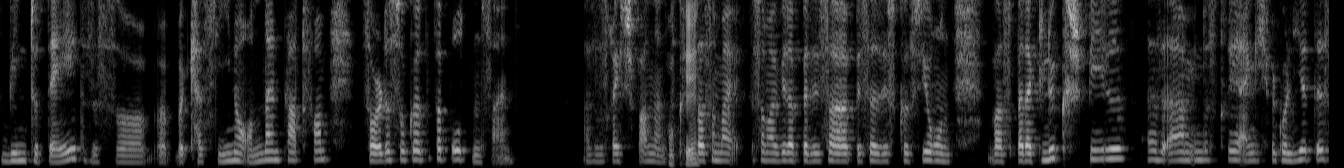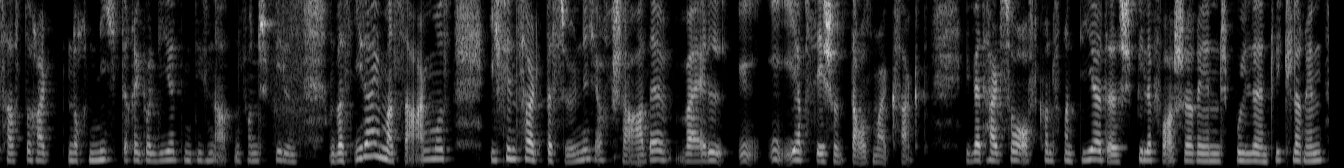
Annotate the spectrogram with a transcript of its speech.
Win Today, das ist so eine Casino-Online-Plattform, soll das sogar verboten sein. Also das ist recht spannend. Okay. Und da sind wir, sind wir wieder bei dieser, dieser Diskussion. Was bei der Glücksspielindustrie ähm, eigentlich reguliert ist, hast du halt noch nicht reguliert in diesen Arten von Spielen. Und was ich da immer sagen muss, ich finde es halt persönlich auch schade, weil ich, ich, ich habe es eh schon tausendmal gesagt. Ich werde halt so oft konfrontiert als Spieleforscherin, Spieleentwicklerin.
